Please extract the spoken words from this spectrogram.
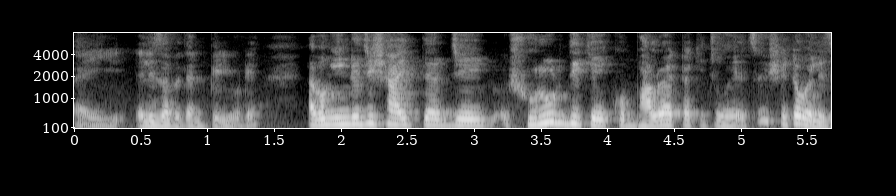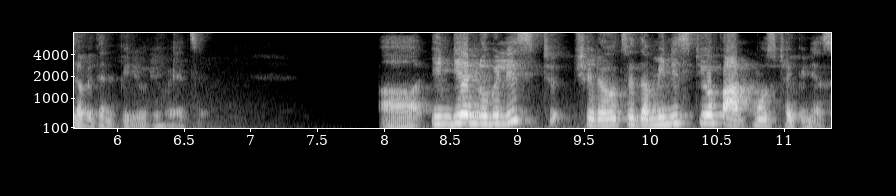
এই এলিজাবেথান পিরিয়ডে এবং ইংরেজি সাহিত্যের যে শুরুর দিকে খুব ভালো একটা কিছু হয়েছে, সেটাও এলিজাবেথান পিরিয়ডে হয়েছে। ইন্ডিয়ান নোবেলিস্ট সেটা হচ্ছে the ministry of utmost happiness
